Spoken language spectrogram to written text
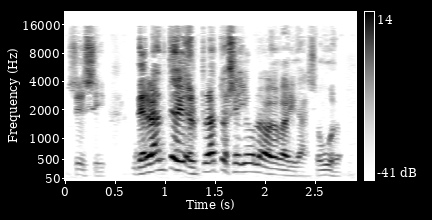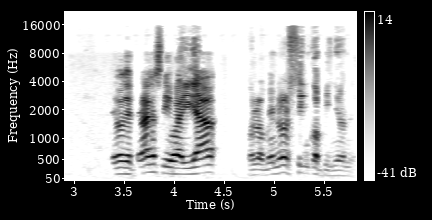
Sí, sí. Delante el plato se lleva una barbaridad, seguro. Pero detrás llevaría por lo menos cinco piñones.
